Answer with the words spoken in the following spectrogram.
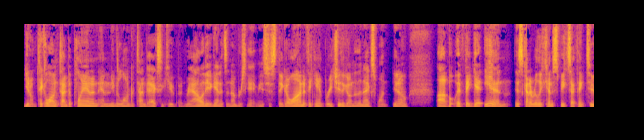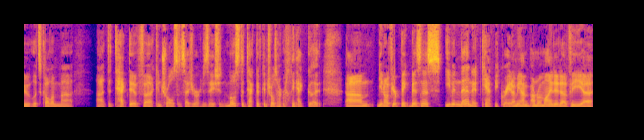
you know take a long time to plan and, and, an even longer time to execute. But in reality, again, it's a numbers game. It's just they go on. If they can't breach you, they go on to the next one. You know. Uh, but if they get in, this kind of really kind of speaks, I think, to let's call them uh, uh, detective uh, controls inside your organization. Most detective controls aren't really that good. Um, you know, if you're a big business, even then it can't be great. I mean, I'm, I'm reminded of the uh,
